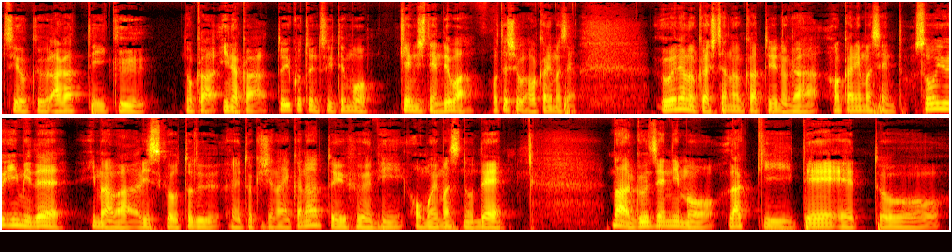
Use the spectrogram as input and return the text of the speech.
強く上がっていくのか否かということについても、現時点では私はわかりません。上なのか下なのかというのがわかりませんと。そういう意味で、今はリスクを取る時じゃないかなというふうに思いますので、まあ偶然にもラッキーで、えっと、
